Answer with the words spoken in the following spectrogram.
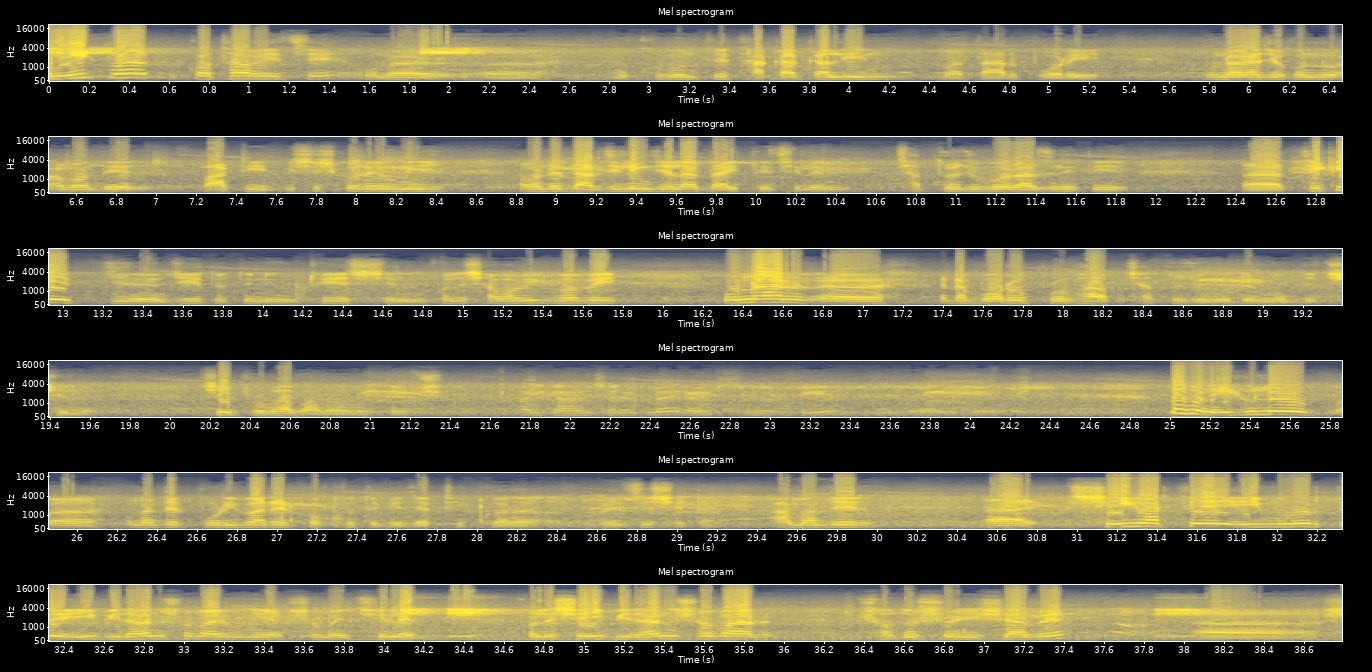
অনেকবার কথা হয়েছে, ওনার মুখ্যমন্ত্রী থাকাকালীন বা তারপরে ওনারা যখন আমাদের পার্টির, বিশেষ করে উনি আমাদের দার্জিলিং জেলার দায়িত্বে ছিলেন, ছাত্র যুব রাজনীতির থেকে যেহেতু তিনি উঠে এসেছিলেন ফলে স্বাভাবিকভাবে ওনার একটা বড় প্রভাব ছাত্র যুবদের মধ্যে ছিল। সেই প্রভাব আমার মধ্যেও ছিল। দেখুন এগুলো ওনাদের পরিবারের পক্ষ থেকে যা ঠিক করা হয়েছে সেটা। আমাদের সেই অর্থে এই মুহূর্তে এই বিধানসভায় উনি একসময় ছিলেন। ফলে সেই বিধানসভার সদস্য হিসাবে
